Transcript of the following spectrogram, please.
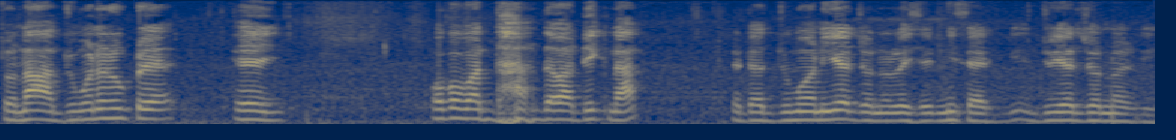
তো না জুমনের উপরে এই অপবাদ দেওয়া ঠিক না। এটা জুমন ইয়ের জন্য রয়েছে নিচে আর কি জুইয়ের জন্য আর কি।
